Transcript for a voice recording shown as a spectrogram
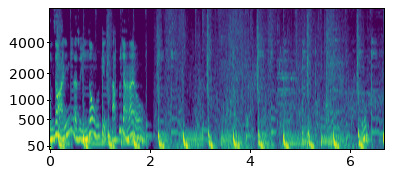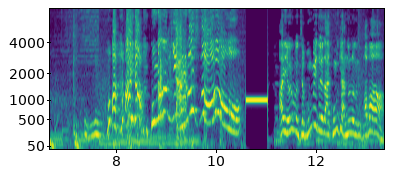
인성 아닙니다. 저 인성 그렇게 나쁘지 않아요. 아, 아니다! 공격기 안 눌렀어! 아니 여러분 제가 못 믿어요. 나 공격기 안 눌렀는데 봐봐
